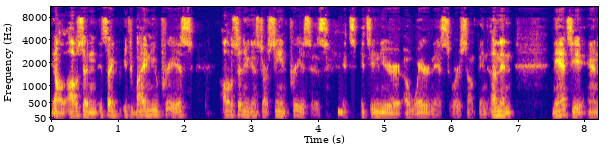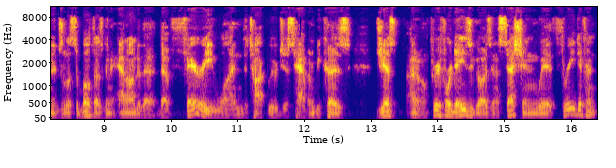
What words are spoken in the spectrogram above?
you know, all of a sudden, it's like if you buy a new Prius, all of a sudden you're going to start seeing Priuses. It's it's in your awareness or something. And then Nancy and Julissa both, I was going to add on to the the fairy one, the talk we were just having, because just I don't know, three or four days ago, I was in a session with three different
